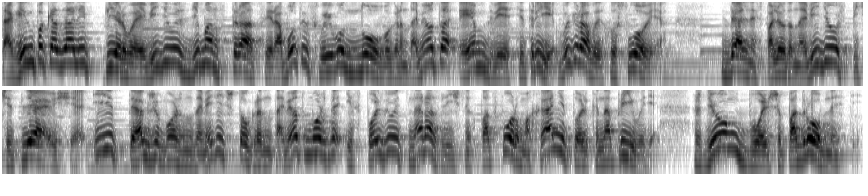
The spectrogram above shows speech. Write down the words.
Так им показали первое видео с демонстрацией работы своего нового гранатомета М203 в игровых условиях. Дальность полета на видео впечатляющая, и также можно заметить, что гранатомет можно использовать на различных платформах, а не только на приводе. Ждем больше подробностей.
